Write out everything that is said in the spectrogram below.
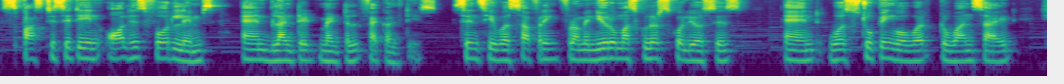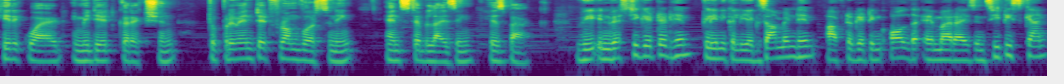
spasticity in all his four limbs and blunted mental faculties. Since he was suffering from a neuromuscular scoliosis and was stooping over to one side, he required immediate correction to prevent it from worsening and stabilizing his back. We investigated him, clinically examined him. After getting all the MRIs and CT scan,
